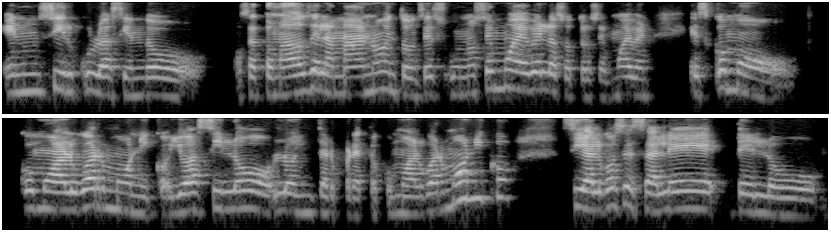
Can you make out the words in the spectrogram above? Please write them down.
en un círculo haciendo, o sea, tomados de la mano, entonces uno se mueve, los otros se mueven. Es como, como algo armónico, yo así lo, lo interpreto, como algo armónico. Si algo se sale de lo,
